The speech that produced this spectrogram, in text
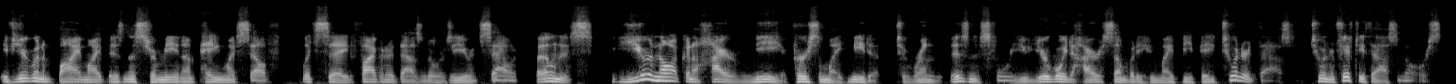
if you're going to buy my business from me and I'm paying myself let's say $500,000 a year in salary bonus, you're not going to hire me, a person like me, to, to run the business for you. You're going to hire somebody who might be paid $200,000, $250,000.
